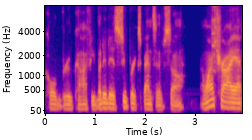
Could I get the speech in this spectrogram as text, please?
cold brew coffee, but it is super expensive. So I want to try it.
